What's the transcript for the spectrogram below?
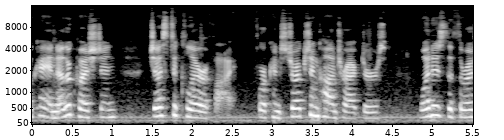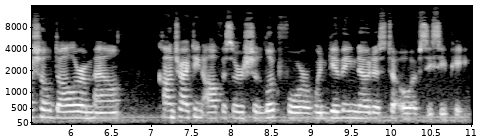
Okay, another question. Just to clarify, for construction contractors, what is the threshold dollar amount contracting officers should look for when giving notice to OFCCP?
